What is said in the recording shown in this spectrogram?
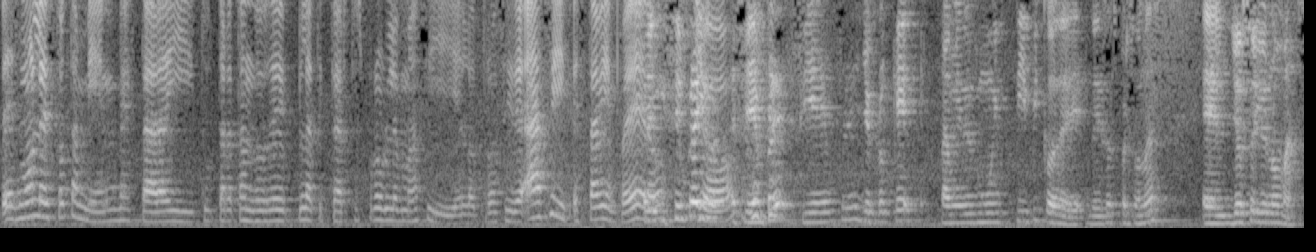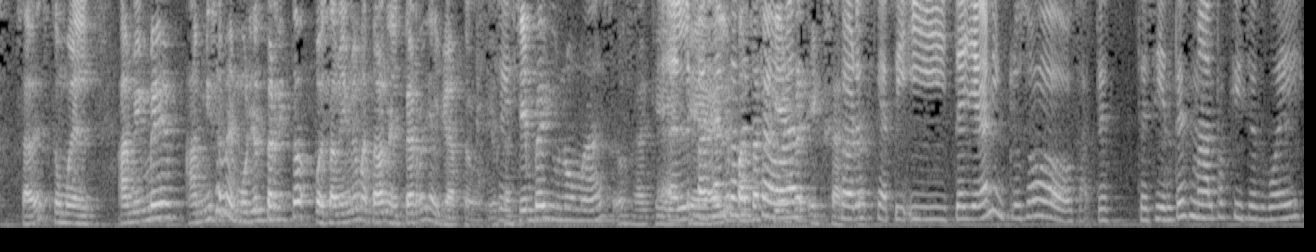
es molesto también estar ahí tú tratando de platicar tus problemas y el otro así de, ah, sí, está bien, pero Eh, y siempre, hay- yo... siempre, siempre, yo creo que también es muy típico de, de esas personas el yo soy uno más, ¿sabes? Como el, a mí me, a mí se me murió el perrito, pues a mí me mataron el perro y el gato. O sea, siempre hay uno más, o sea, que, Eh, le que a pasan él le pasa peores, siempre, exacto. peores que a ti y te llegan incluso, o sea, te, te sientes mal porque dices, güey,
